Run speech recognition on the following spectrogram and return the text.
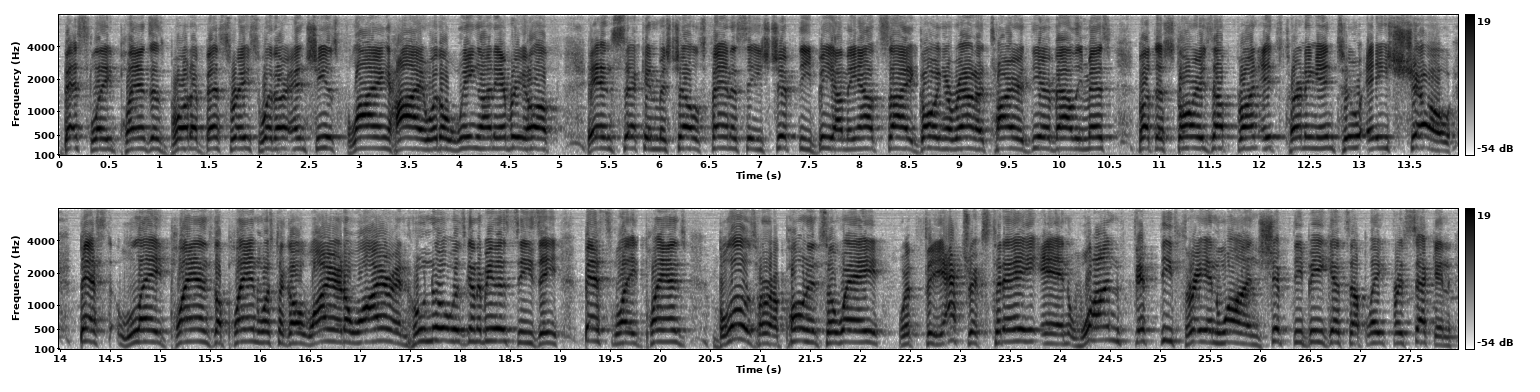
Best Laid Plans has brought a best race with her, and she is flying high with a wing on every hoof. In second, Michelle's Fantasy, Shifty B on the outside, going around a tired Deer Valley Miss. But the story's up front. It's turning into a show. Best laid plans. The plan was to go wire to wire, and who knew it was going to be this easy? Best laid plans blows her opponents away with theatrics today in 153 and 1. Shifty B gets up late for second.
